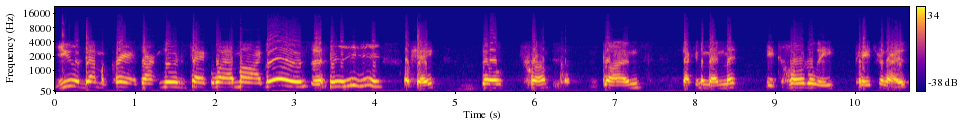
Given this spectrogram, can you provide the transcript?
You Democrats aren't going to take away my guns. okay, so Trump, guns, Second Amendment, he totally patronized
